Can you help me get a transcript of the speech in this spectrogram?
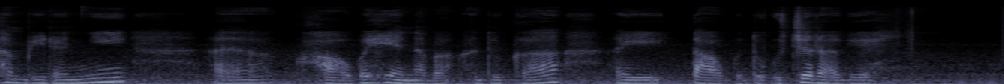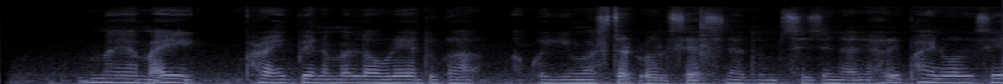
ꯊꯝꯕꯤꯔꯅꯤ ꯍꯥꯎꯕ ꯍꯦꯟꯅꯕ ꯑꯗꯨꯒ ꯑꯩ ꯇꯥꯎꯕꯗꯣ ꯎꯠꯆꯔꯛꯑꯒꯦ ꯃꯌꯥꯝ ꯑꯩ ꯐ꯭ꯔꯥꯏꯡ ꯄꯦꯟ ꯑꯃ ꯂꯧꯔꯦ ꯑꯗꯨꯒ ꯑꯩꯈꯣꯏꯒꯤ ꯃꯁꯇꯔꯠ ꯑꯣꯏꯜꯁꯦ ꯁꯤꯅ ꯑꯗꯨꯝ ꯁꯤꯖꯤꯟꯅꯔꯦ ꯔꯤꯐꯥꯏꯟ ꯑꯣꯏꯜꯁꯦ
